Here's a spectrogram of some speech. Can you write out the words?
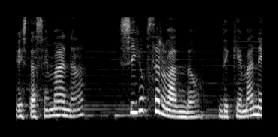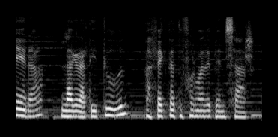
Esta semana sigue observando de qué manera la gratitud afecta tu forma de pensar.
